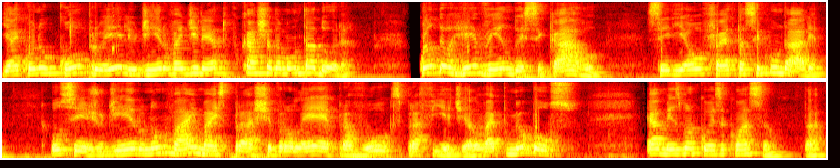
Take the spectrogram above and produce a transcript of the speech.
e aí quando eu compro ele, o dinheiro vai direto para o caixa da montadora. Quando eu revendo esse carro, seria a oferta secundária ou seja, o dinheiro não vai mais para Chevrolet, para Volkswagen, para Fiat, ela vai para o meu bolso. É a mesma coisa com a ação, tá?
